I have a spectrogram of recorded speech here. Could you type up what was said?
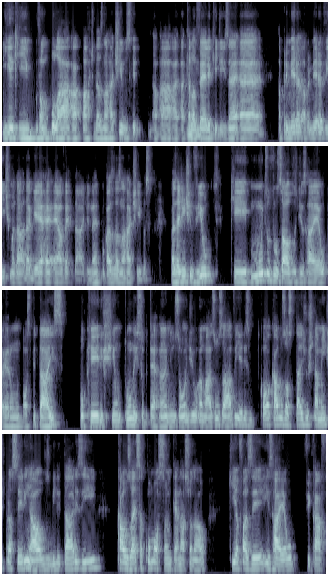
E aqui vamos pular a parte das narrativas, que a, a, aquela uhum. velha que diz, né? É, a primeira, a primeira vítima da, da guerra é a verdade, né? Por causa das narrativas. Mas a gente viu que muitos dos alvos de Israel eram hospitais, porque eles tinham túneis subterrâneos onde o Hamas usava e eles colocavam os hospitais justamente para serem alvos militares e causar essa comoção internacional que ia fazer Israel ficar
